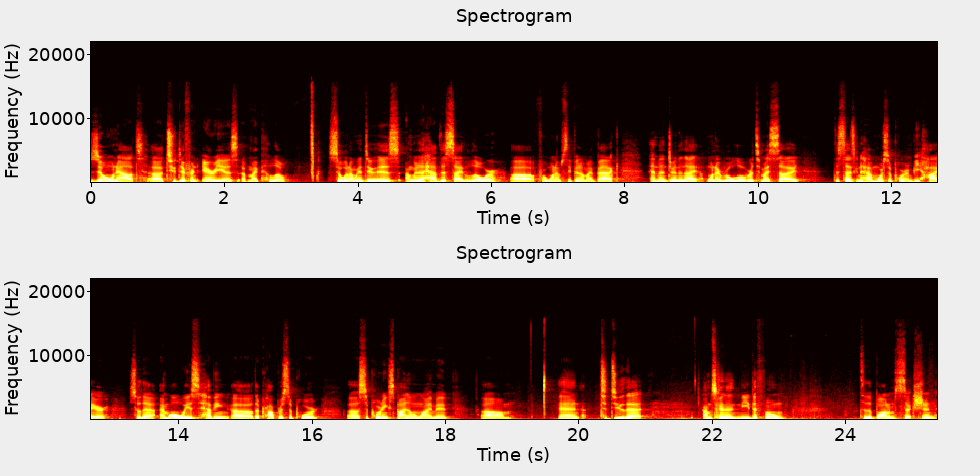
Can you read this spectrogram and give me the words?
zone out uh, two different areas of my pillow. So what I'm gonna do is I'm gonna have this side lower uh, for when I'm sleeping on my back. And then during the night, when I roll over to my side, this side's gonna have more support and be higher so that I'm always having uh, the proper support, uh, supporting spinal alignment. Um, and to do that, I'm just gonna knead the foam to the bottom section.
